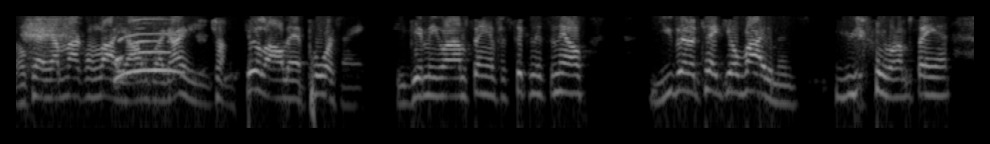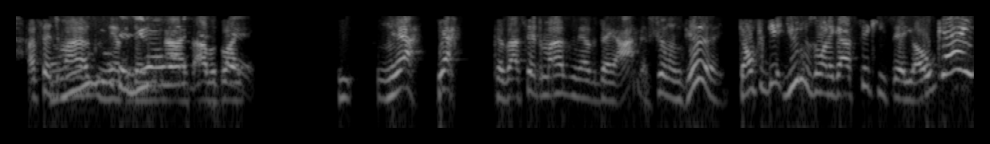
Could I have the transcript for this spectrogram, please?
Okay, I'm not gonna lie, y'all. I was like, I ain't even trying to feel all that poor thing. You get me what I'm saying? For sickness and health, you better take your vitamins You know what I'm saying? I said to my husband the other day, guys, I was like, yeah, yeah. Because I said to my husband the other day, I've been feeling good. Don't forget, you was the one that got sick. He said, you okay?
